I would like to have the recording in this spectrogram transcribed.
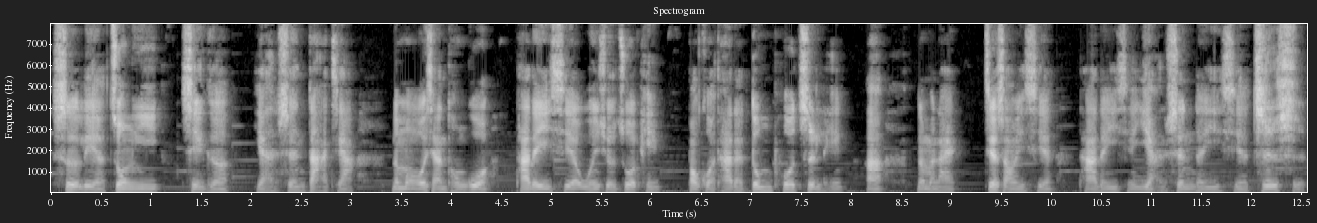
涉猎中医，是一个养生大家。那么我想通过他的一些文学作品，包括他的《东坡志林》啊，那么来介绍一些他的一些养生的一些知识。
